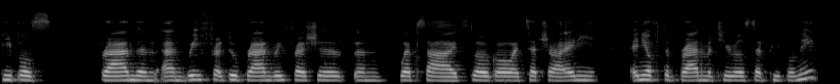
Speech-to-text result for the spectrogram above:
people's brand and, and refresh, do brand refreshes and websites, logo, etc. Any any of the brand materials that people need.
